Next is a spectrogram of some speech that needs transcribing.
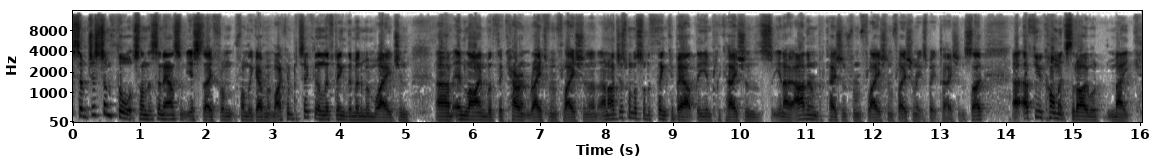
some just some thoughts on this announcement yesterday from, from the government, Mike, in particular lifting the minimum wage and um, in line with the current rate of inflation. And, and, I just want to sort of think about the implications. You know, are there implications for inflation, inflationary expectations? So, uh, a few comments that I would make,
